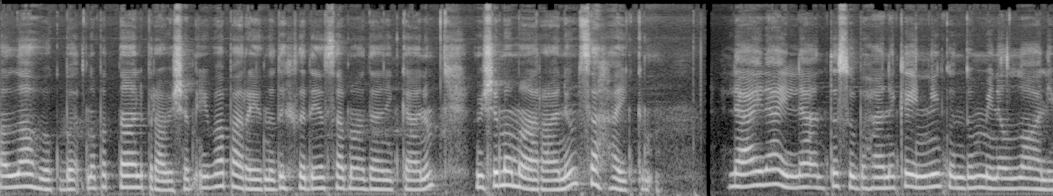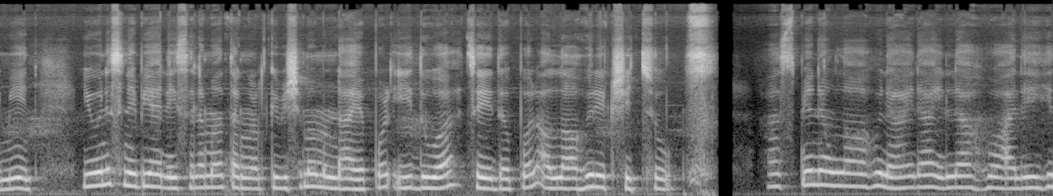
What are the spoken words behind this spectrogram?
അള്ളാഹു അക്ബർ മുപ്പത്തിനാല് പ്രാവശ്യം ഇവ പറയുന്നത് ഹൃദയം സമാധാനിക്കാനും വിഷമം മാറാനും സഹായിക്കും. ലായ്ല ഇല്ല അന്ത സുബ്ഹാനക ഇന്നി കുന്തു മിനൽ ളാലിമീൻ യൂനുസ് നബി അലൈഹിസ്സലാം തങ്ങൾക്ക് വിഷമമുണ്ടായപ്പോൾ ഈ ദുവ ചെയ്തപ്പോൾ അള്ളാഹു രക്ഷിച്ചു. ഹസ്ബൻ അള്ളാഹു ഇലാഹ ഇല്ലാഹു അലിഹി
